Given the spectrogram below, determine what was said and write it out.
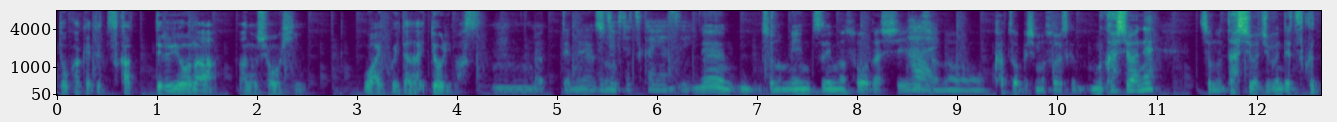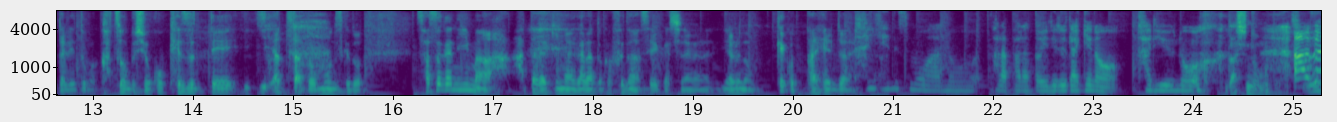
とかけて使ってるようなあの商品ご愛顧いただいております。うん、だってね、めちゃくちゃ使いやすい。ね、そのめんつゆもそうだし、はい、その鰹節もそうですけど、昔はね、その出汁を自分で作ったりとか鰹節をこう削ってやってたと思うんですけどさすがに今働きながらとか普段生活しながらやるの結構大変じゃない大変です。もうあのパラパラと入れるだけの下流の。出汁の素です、ね、あ、はい、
